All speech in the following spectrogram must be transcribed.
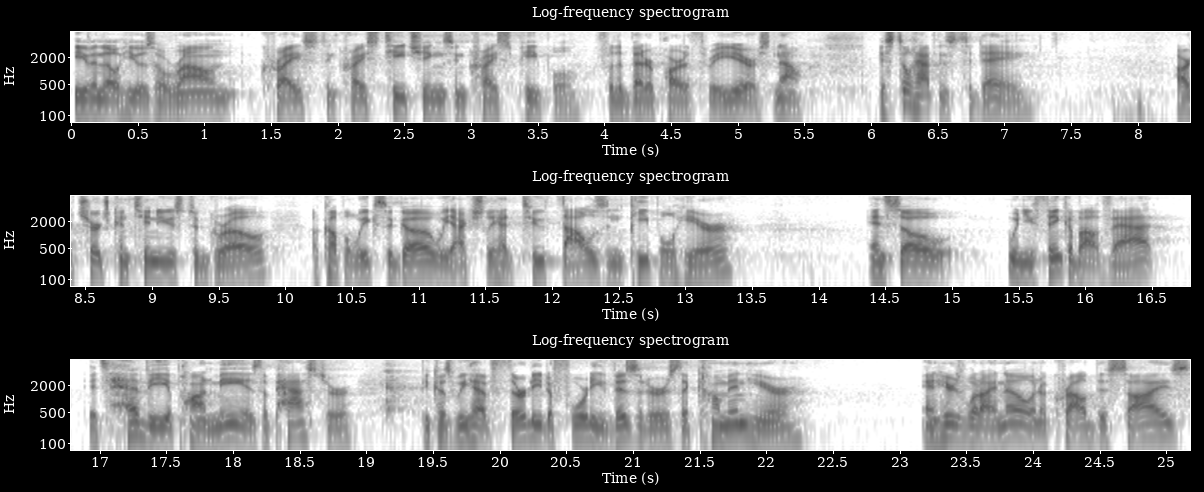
Even though he was around Christ and Christ's teachings and Christ's people for the better part of three years. Now, it still happens today. Our church continues to grow. A couple weeks ago, we actually had 2,000 people here. And so when you think about that, it's heavy upon me as a pastor because we have 30 to 40 visitors that come in here. And here's what I know in a crowd this size,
